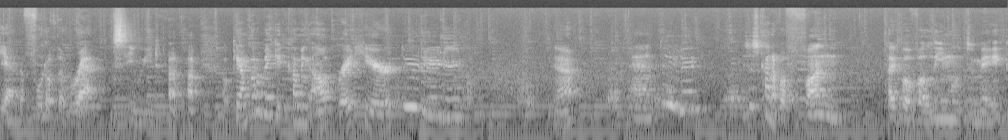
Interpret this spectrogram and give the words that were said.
yeah, the foot of the rat seaweed. okay, I'm gonna make it coming out right here. Yeah, and this is kind of a fun type of a limu to make.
